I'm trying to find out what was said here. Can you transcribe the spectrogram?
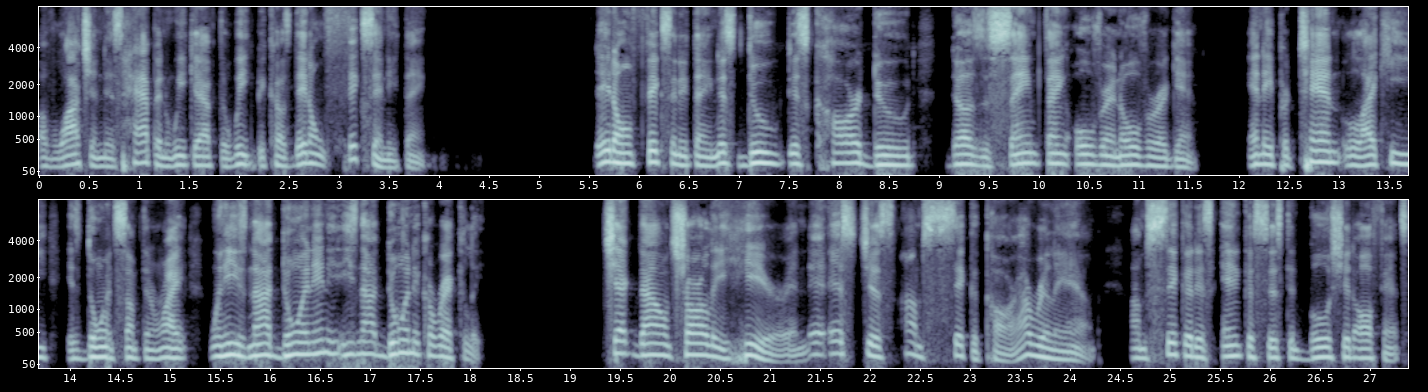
of watching this happen week after week because they don't fix anything. They don't fix anything. This dude, this Carr dude, does the same thing over and over again. And they pretend like he is doing something right when he's not doing any, he's not doing it correctly. Check down Charlie here. And it's just, I'm sick of Carr. I really am. I'm sick of this inconsistent bullshit offense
